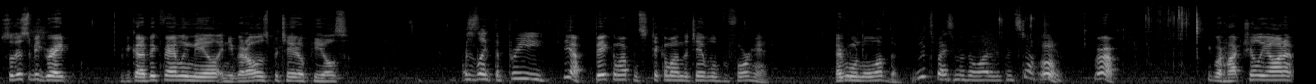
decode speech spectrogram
so this would be great if you've got a big family meal and you've got all those potato peels. It's like the pre. Yeah, bake them up and stick them on the table beforehand. Everyone will love them. You would spice them with a lot of different stuff Oh, too. yeah. You put hot chili on it.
